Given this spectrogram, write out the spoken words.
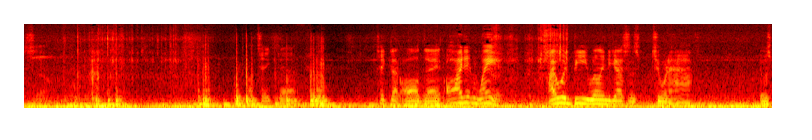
So I'll take that. Take that all day. Oh, I didn't weigh it. I would be willing to guess it's two and a half. It was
